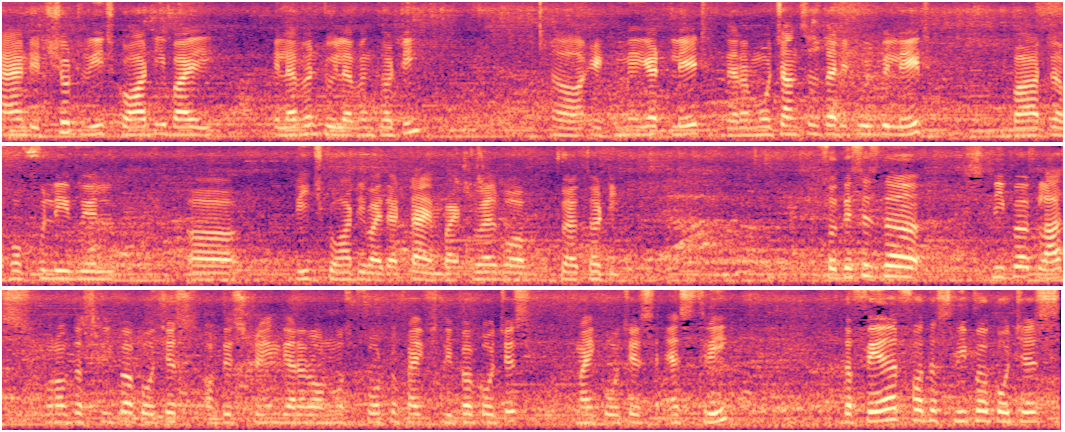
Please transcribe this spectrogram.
and it should reach Guwahati by 11 to 11.30. Uh, it may get late, there are more chances that it will be late but uh, hopefully we'll uh, reach Guwahati by that time by 12 or 12.30. So this is the sleeper class, one of the sleeper coaches of this train. There are almost 4 to 5 sleeper coaches. My coach is S3. The fare for the sleeper coaches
